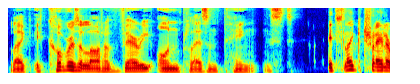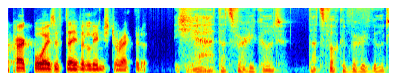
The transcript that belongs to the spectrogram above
Like it covers a lot of very unpleasant things. It's like Trailer Park Boys if David Lynch directed it. Yeah, that's very good. That's fucking very good.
